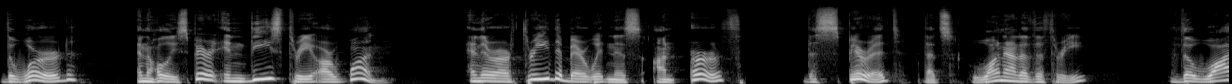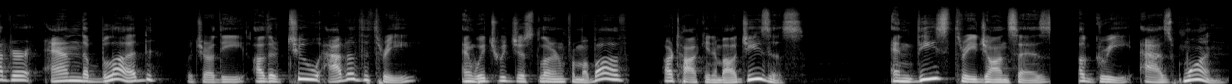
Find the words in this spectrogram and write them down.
the Word, and the Holy Spirit, and these three are one. And there are three that bear witness on earth the Spirit, that's one out of the three, the water and the blood, which are the other two out of the three, and which we just learned from above, are talking about Jesus. And these three, John says, agree as one.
